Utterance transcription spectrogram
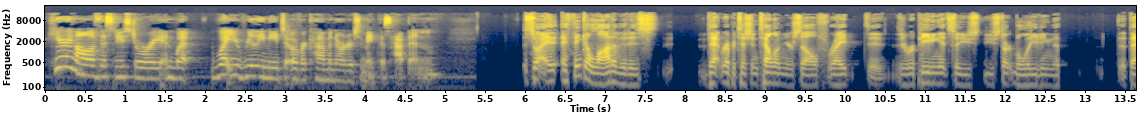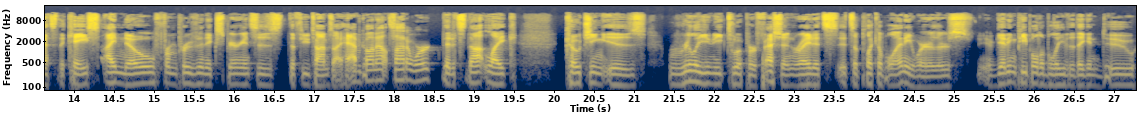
hearing all of this new story and what what you really need to overcome in order to make this happen? So I, I think a lot of it is that repetition telling yourself, right? repeating it so you you start believing that that that's the case. I know from proven experiences the few times I have gone outside of work that it's not like coaching is really unique to a profession, right? It's it's applicable anywhere. There's you know, getting people to believe that they can do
